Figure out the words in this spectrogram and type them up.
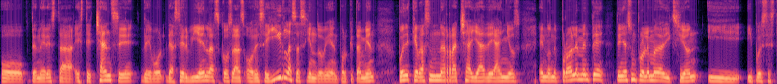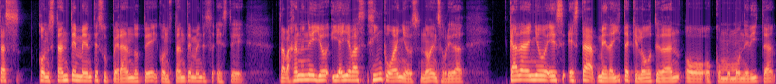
o tener esta, este chance de, hacer bien las cosas o de seguirlas haciendo bien, porque también puede que vas en una racha ya de años en donde probablemente tenías un problema de adicción y, y pues estás constantemente superándote y constantemente este, trabajando en ello y ya llevas cinco años ¿no? en sobriedad cada año es esta medallita que luego te dan o, como monedita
